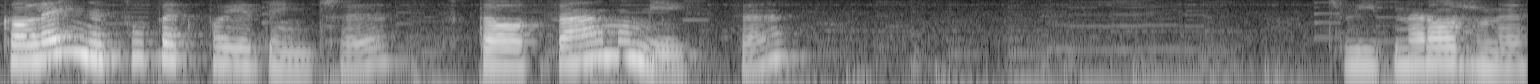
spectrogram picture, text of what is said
Kolejny słupek pojedynczy w to samo miejsce, czyli narożny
